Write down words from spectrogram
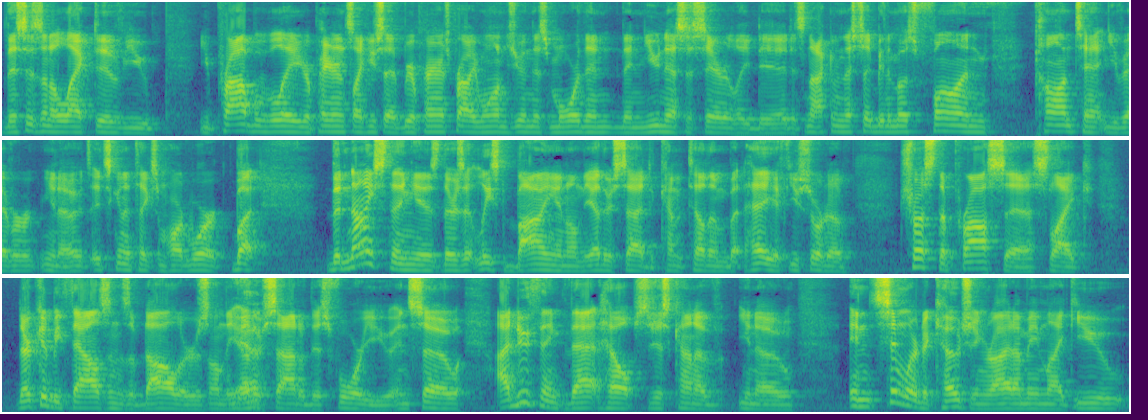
This is an elective. You you probably your parents, like you said, your parents probably wanted you in this more than than you necessarily did. It's not going to necessarily be the most fun content you've ever you know. It's, it's going to take some hard work, but the nice thing is there's at least buy-in on the other side to kind of tell them but hey if you sort of trust the process like there could be thousands of dollars on the Yeah. other side of this for you and so i do think that helps just kind of you know and similar to coaching right? I mean like you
